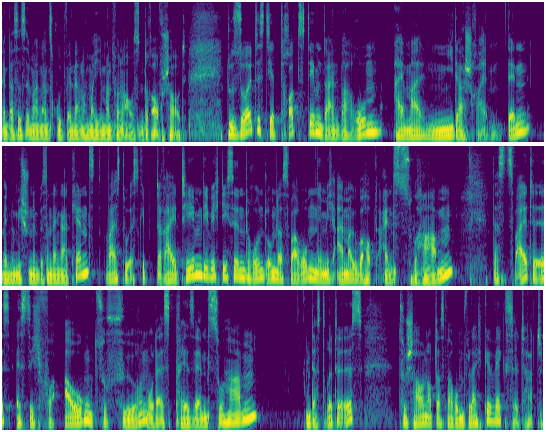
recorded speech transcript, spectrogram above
Denn das ist immer ganz gut, wenn da nochmal jemand von außen drauf schaut. Du solltest dir trotzdem dein Warum einmal niederschreiben. Denn wenn du mich schon ein bisschen länger kennst, weißt du, es gibt drei Themen, die wichtig sind rund um das Warum, nämlich einmal überhaupt eins zu haben. Das zweite ist, es sich vor Augen zu führen oder es präsent zu haben. Und das dritte ist, zu schauen, ob das Warum vielleicht gewechselt hat.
